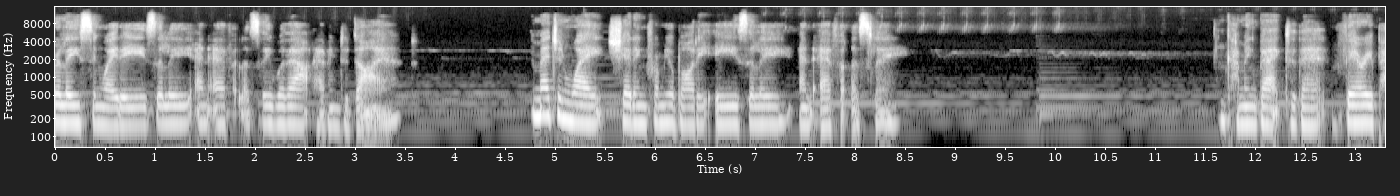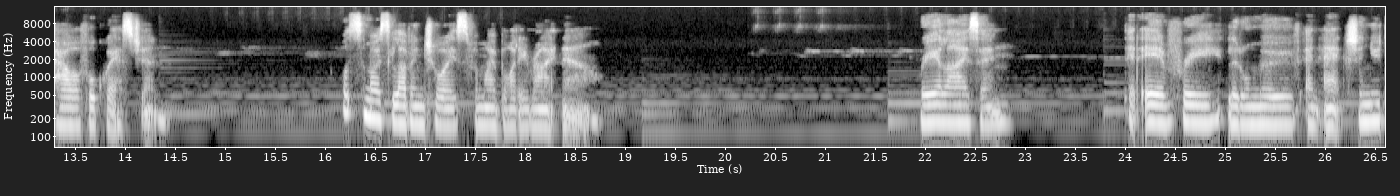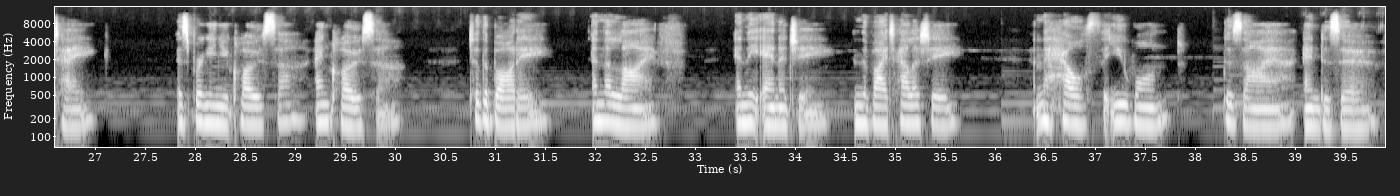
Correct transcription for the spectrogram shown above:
releasing weight easily and effortlessly without having to diet. Imagine weight shedding from your body easily and effortlessly. And coming back to that very powerful question What's the most loving choice for my body right now? Realizing that every little move and action you take is bringing you closer and closer to the body and the life and the energy and the vitality and the health that you want, desire, and deserve.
